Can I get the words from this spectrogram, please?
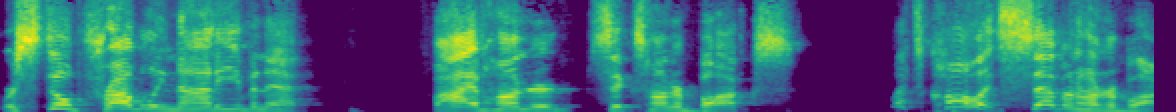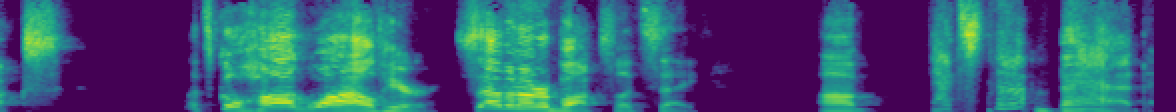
We're still probably not even at 500, 600 bucks. Let's call it 700 bucks. Let's go hog wild here. 700 bucks, let's say. Um, that's not bad,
